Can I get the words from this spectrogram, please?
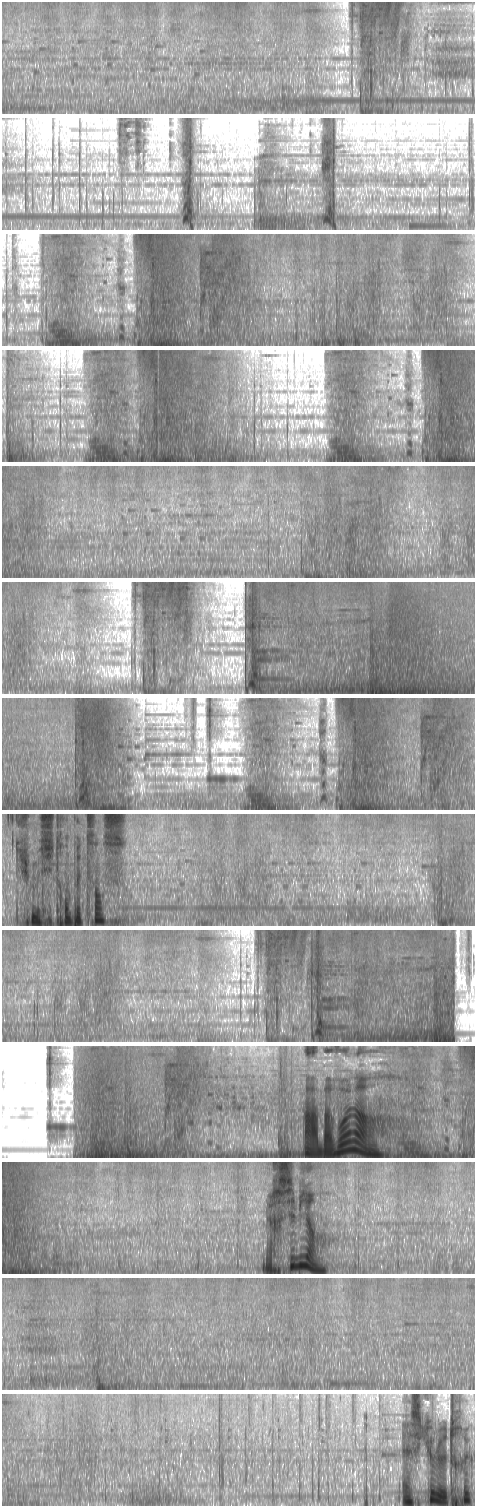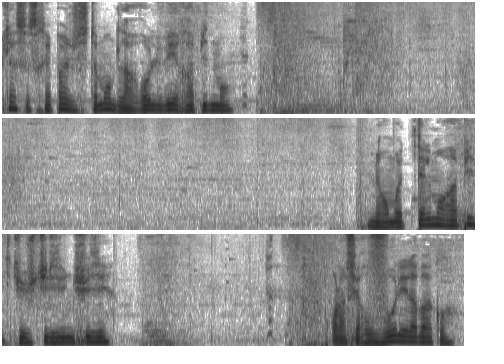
Me suis trompé de sens. Ah bah voilà Merci bien Est-ce que le truc là ce serait pas justement de la relever rapidement? Mais en mode tellement rapide que j'utilise une fusée. Pour la faire voler là-bas quoi.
